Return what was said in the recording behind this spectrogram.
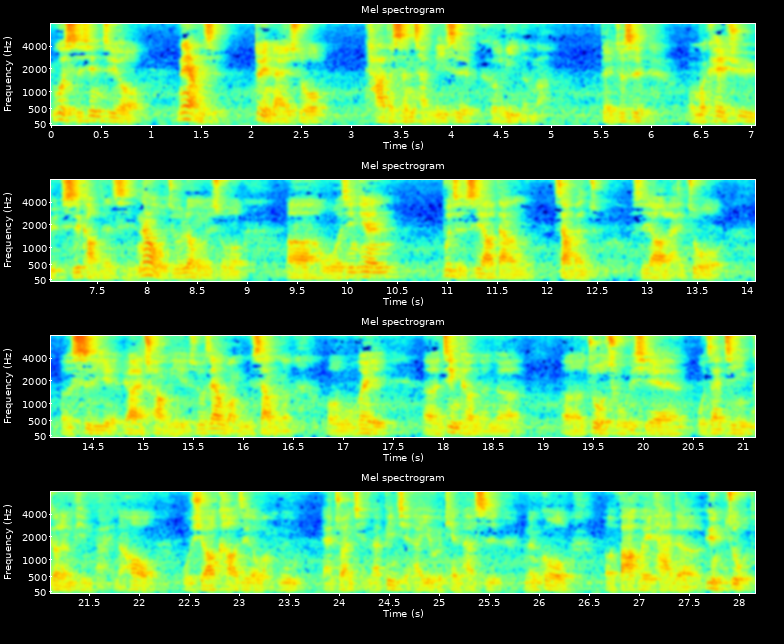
如果时薪只有那样子，对你来说，它的生产力是合理的嘛？对，就是我们可以去思考这件事情。那我就认为说，呃，我今天不只是要当上班族嘛，我是要来做呃事业，要来创业。所以在网络上呢，呃，我会呃尽可能的呃做出一些我在经营个人品牌，然后我需要靠这个网络来赚钱。那并且它有一天它是能够呃发挥它的运作的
